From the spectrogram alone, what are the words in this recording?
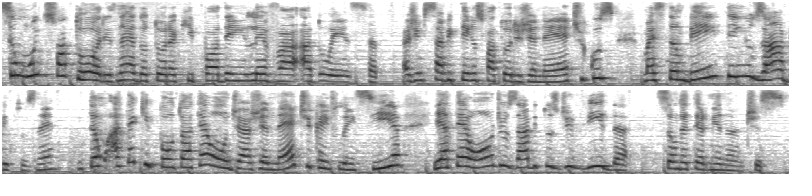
São muitos fatores, né, doutora, que podem levar à doença. A gente sabe que tem os fatores genéticos, mas também tem os hábitos, né? Então, até que ponto, até onde a genética influencia e até onde os hábitos de vida são determinantes?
